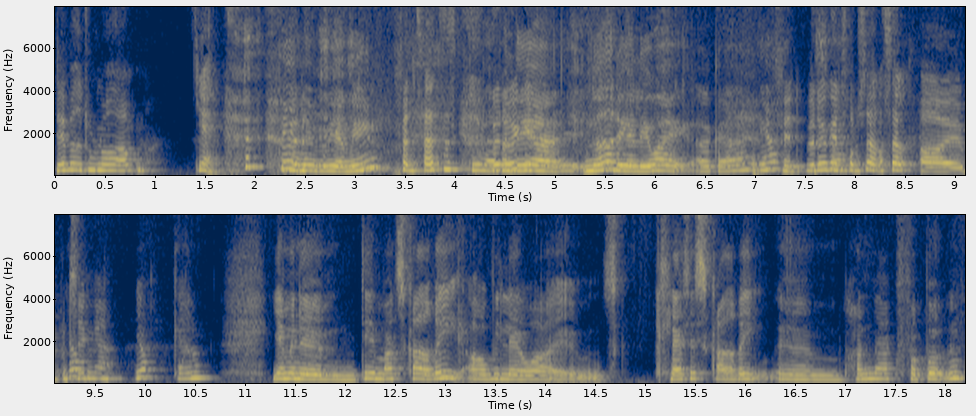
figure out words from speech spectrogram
det ved du noget om. Ja, det er det, jeg mene. Fantastisk. Det er i hvert fald det, jeg, noget af det, jeg lever af at gøre. Ja. fedt. Vil du ikke Så- introducere dig selv og øh, butikken her? Jo, gerne. Jamen, øh, det er Mod Skrædderi, og vi laver øh, sk- klassisk skrædderi, øh, håndværk for bunden,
